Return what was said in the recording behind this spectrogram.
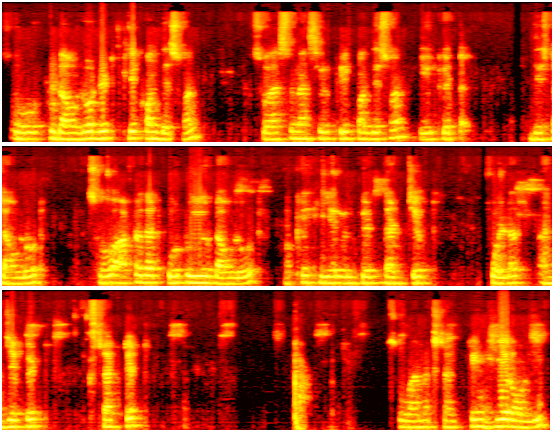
so to download it, click on this one. So as soon as you click on this one, you'll get this download so after that go to your download. Okay here you'll get that zip folder unzip it extract it. So i'm extracting here only.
